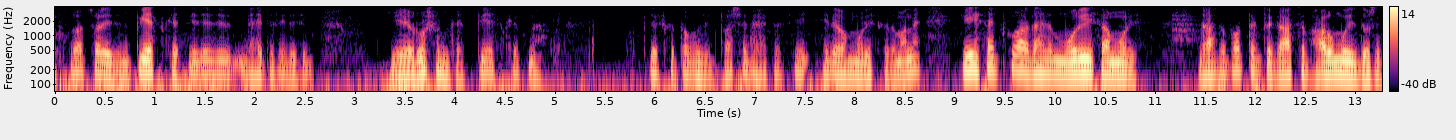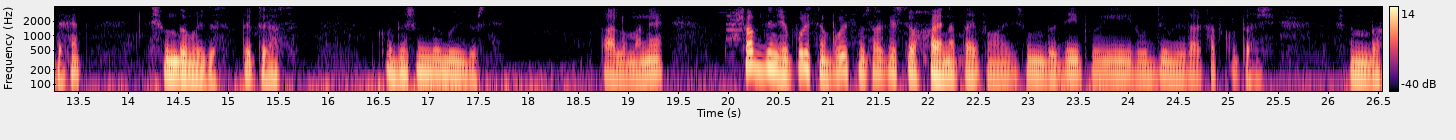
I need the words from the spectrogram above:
পুরো চলে এই যে পেঁয়াজ ক্ষেত, এই যে- যে দেখাইতেছে, এটা ইয়ে রসুন ক্ষেত, পেঁয়াজ ক্ষেত না। পেঁয়াজ খেত অপোজিট পাশে দেখাইতেছে, এটা মরিচ খেত মানে এই সাইড পুরো দেখা যাচ্ছে মরিচ আর মরিচ। গাছে প্রত্যেকটা গাছে ভালো মরিচ ধরছে, দেখেন। সুন্দর মরিচ ধরছে, প্রত্যেকটা গাছ। কত সুন্দর মরিচ ধরছে। ভালো মানে সব জিনিসে পরিশ্রম পরিশ্রম ছাড়া কিছু হয় না তাই প্রমাণে সুন্দর, যেই এই মধ্যে তারা কাজ করতেছে, সুন্দর।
